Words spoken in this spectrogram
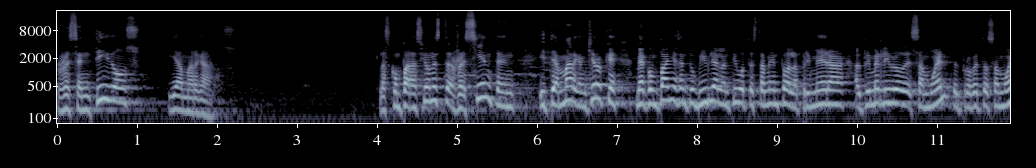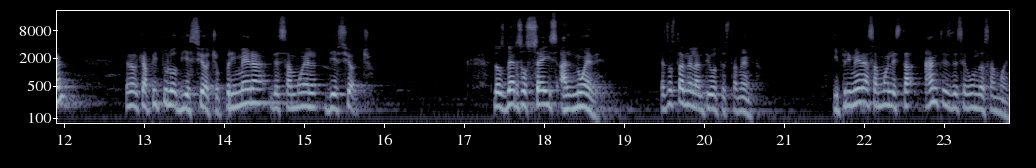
resentidos y amargados. Las comparaciones te resienten y te amargan. Quiero que me acompañes en tu Biblia al Antiguo Testamento, a la primera, al primer libro de Samuel, del profeta Samuel, en el capítulo 18, primera de Samuel 18. Los versos 6 al 9. Esto está en el Antiguo Testamento. Y primera Samuel está antes de segunda Samuel.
